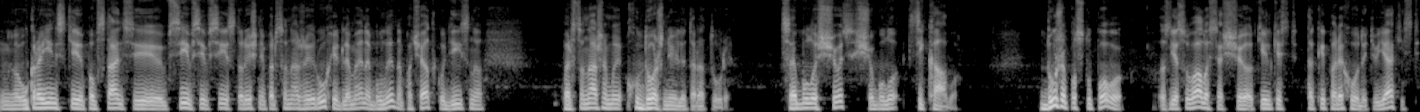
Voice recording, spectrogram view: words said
українські повстанці, всі, всі, всі історичні персонажі і рухи для мене були на початку дійсно персонажами художньої літератури. Це було щось, що було цікаво. Дуже поступово з'ясувалося, що кількість таки переходить у якість.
